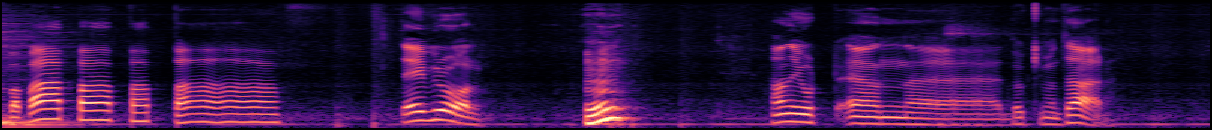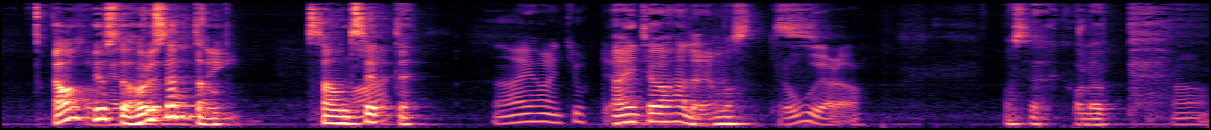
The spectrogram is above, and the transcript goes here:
Ba, ba, ba, ba, ba, ba. Dave Grohl. Mm. Han har gjort en eh, dokumentär. Ja, just det. Har du sett den? Sound Nej. City? Nej, jag har inte gjort det. Nej, inte jag heller. Jag måste, Tror jag då. måste jag kolla upp. Ja.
